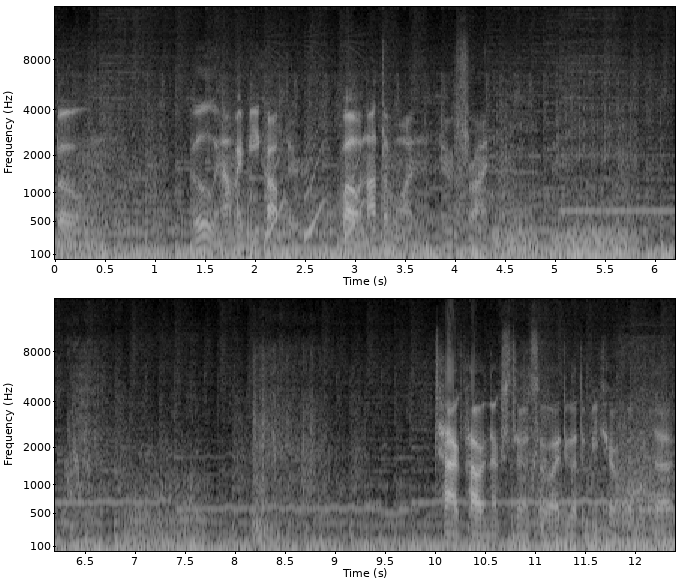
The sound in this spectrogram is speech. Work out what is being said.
Boom. Ooh, not my B-copter. Well, not the one in front. Tag power next turn, so I do have to be careful with that.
